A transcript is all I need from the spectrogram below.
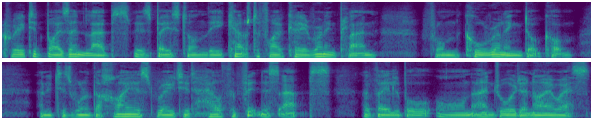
created by Zen Labs, is based on the Couch to 5K running plan from coolrunning.com, and it is one of the highest rated health and fitness apps available on Android and iOS.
